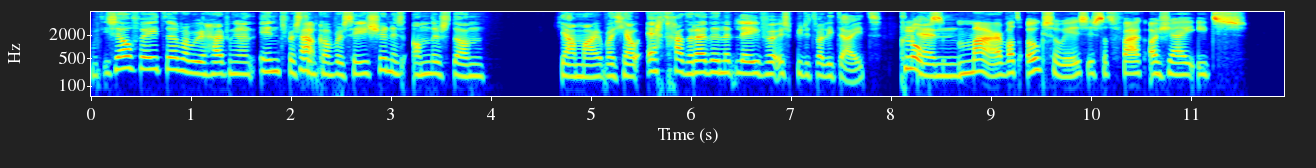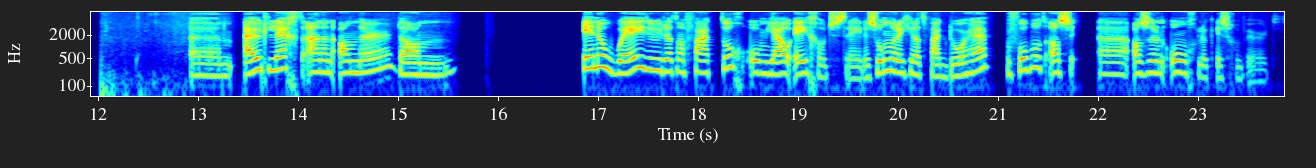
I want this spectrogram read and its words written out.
moet hij zelf weten. Maar we're having an interesting Ja. conversation is anders dan... Ja, maar wat jou echt gaat redden in het leven is spiritualiteit. Klopt. en- Maar wat ook zo is, is dat vaak als jij iets ehm, uitlegt aan een ander, dan in a way doe je dat dan vaak toch om jouw ego te strelen, zonder dat je dat vaak doorhebt. Bijvoorbeeld als, eh, als er een ongeluk is gebeurd.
